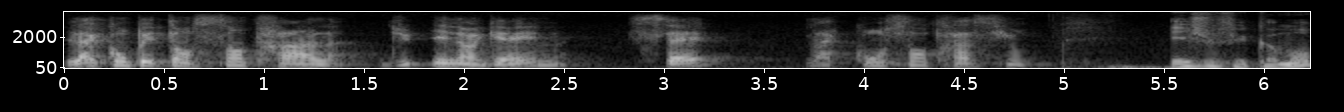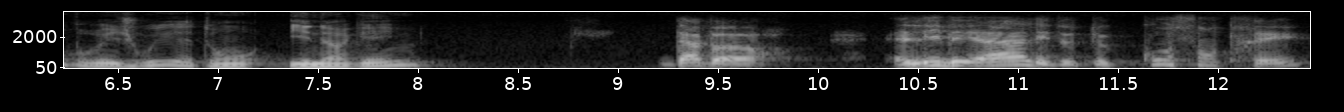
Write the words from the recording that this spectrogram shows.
La compétence centrale du inner game, c'est la concentration. Et je fais comment pour y jouer à ton inner game? D'abord, l'idéal est de te concentrer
